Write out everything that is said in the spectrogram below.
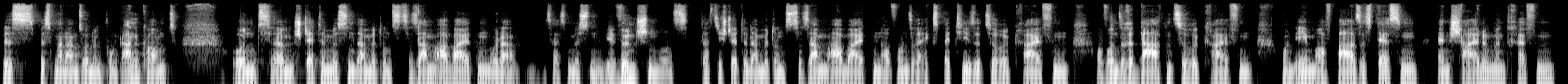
bis, bis man an so einem Punkt ankommt. Und ähm, Städte müssen da mit uns zusammenarbeiten oder das heißt müssen, wir wünschen uns, dass die Städte da mit uns zusammenarbeiten, auf unsere Expertise zurückgreifen, auf unsere Daten zurückgreifen und eben auf Basis dessen Entscheidungen treffen,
